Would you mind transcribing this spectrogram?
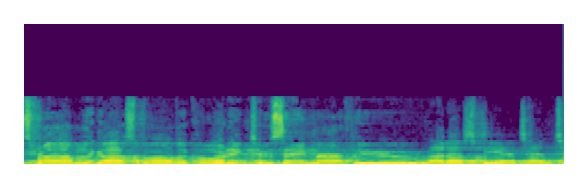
is from the Gospel according to St. Matthew. Let us be attentive.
